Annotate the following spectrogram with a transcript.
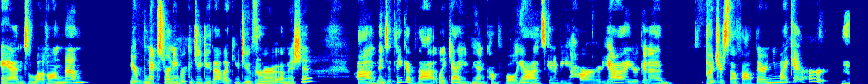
and love on them? Your next door neighbor could you do that like you do for a mission? Um, and to think of that like yeah you'd be uncomfortable. Yeah it's gonna be hard. Yeah you're gonna put yourself out there and you might get hurt. Yeah.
